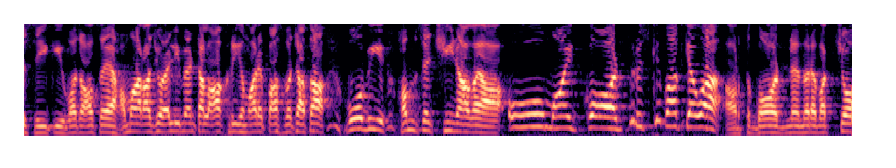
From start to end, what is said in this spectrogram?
इसी की वजह से हमारा जो एलिमेंटल आखिरी हमारे पास बचा था, वो भी हमसे छीना गया। ओ माय गॉड फिर उसके बाद क्या हुआ? अर्थ गॉड ने मेरे बच्चों,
